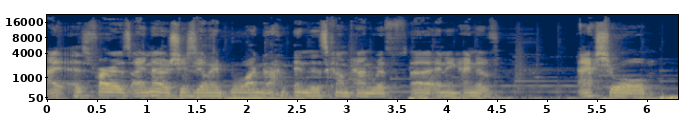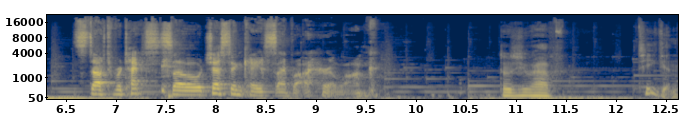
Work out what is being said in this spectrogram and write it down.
I, as far as I know, she's the only one in this compound with uh, any kind of actual stuff to protect. So just in case, I brought her along. Don't you have Tegan?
